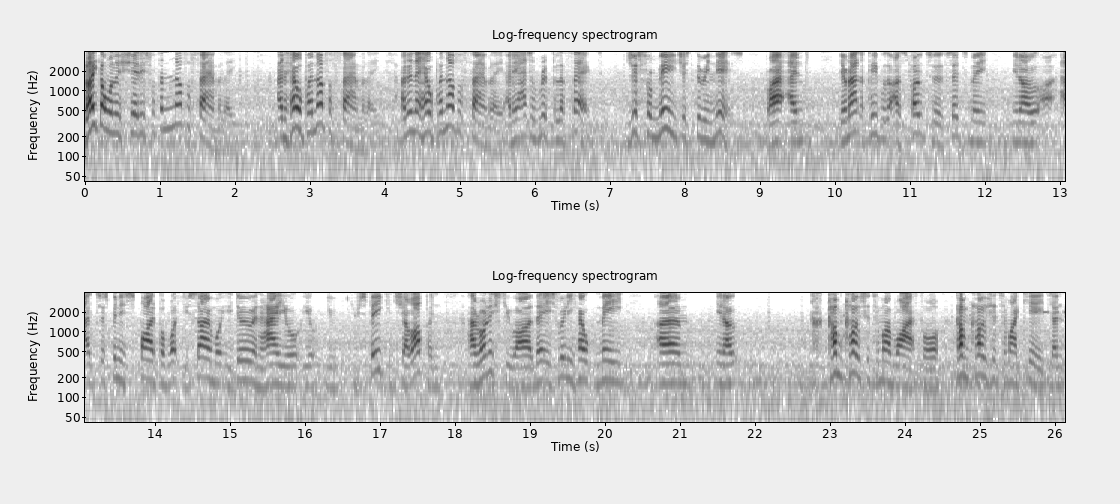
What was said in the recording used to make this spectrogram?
They go on and share this with another family and help another family. And then they help another family. And it has a ripple effect. Just from me just doing this, right? And the amount of people that I spoke to have said to me, you know, I, have just been inspired by what you say and what you do and how you, you, you, you speak and show up and how honest you are, that it's really helped me, um, you know, come closer to my wife or come closer to my kids and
